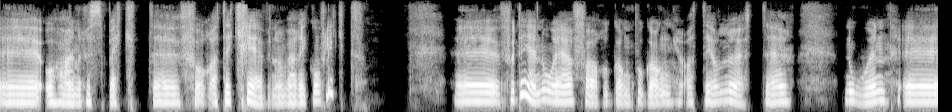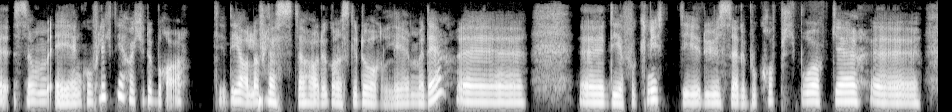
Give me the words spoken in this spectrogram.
Og ha en respekt for at det er krevende å være i konflikt. For det er noe jeg erfarer gang på gang, at det å møte noen eh, som er i en konflikt, de har ikke det bra. De aller fleste har det ganske dårlig med det. Eh, eh de er forknyttige, du ser det på kroppsspråket. Eh,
